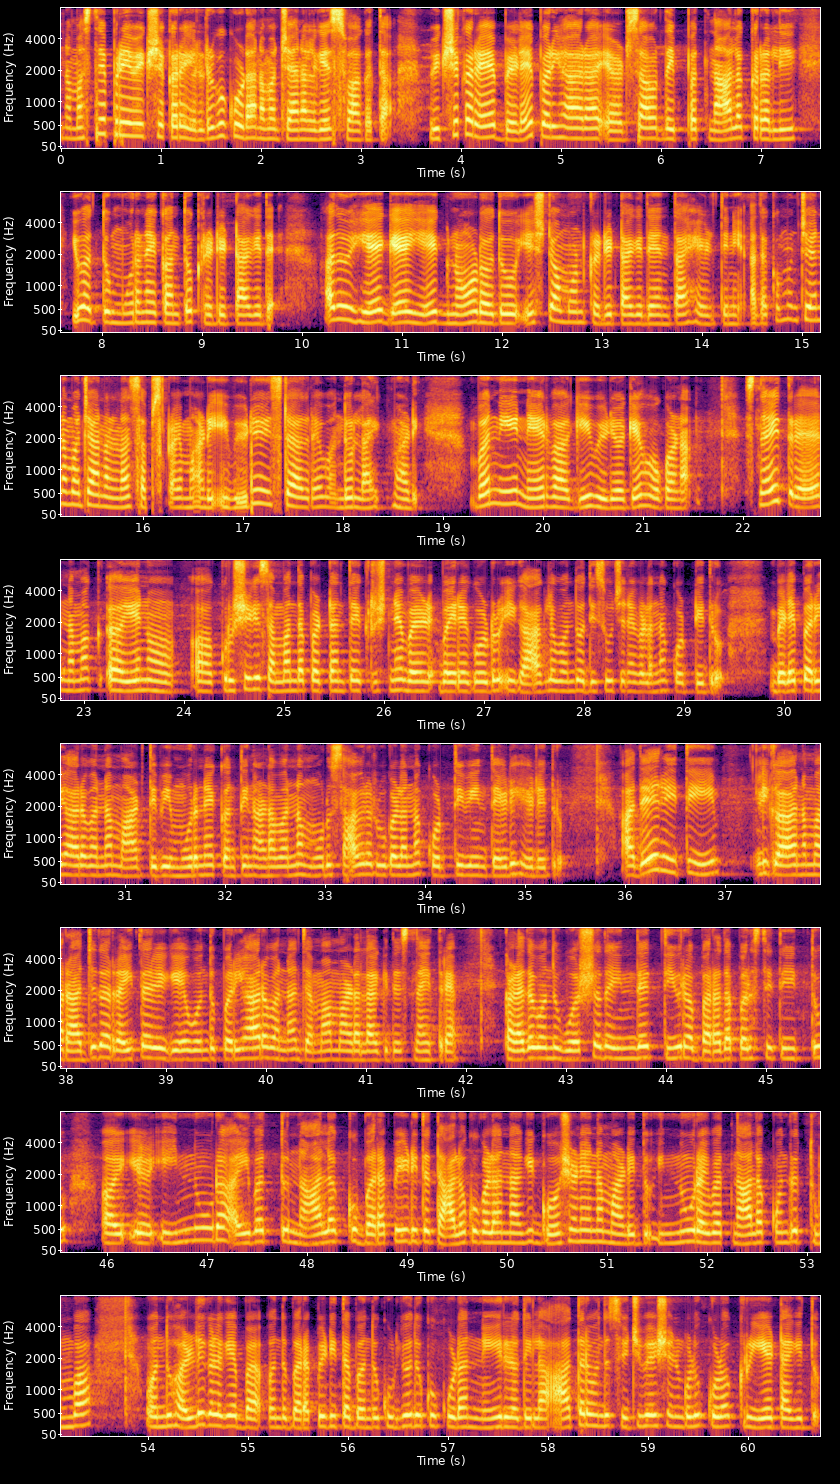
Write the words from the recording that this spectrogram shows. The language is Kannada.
ನಮಸ್ತೆ ಪ್ರಿಯ ವೀಕ್ಷಕರೇ, ಎಲ್ರಿಗೂ ಕೂಡ ನಮ್ಮ ಚಾನಲ್ಗೆ ಸ್ವಾಗತ. ವೀಕ್ಷಕರೇ, ಬೆಳೆ ಪರಿಹಾರ ಎರಡು ಸಾವಿರದ ಇಪ್ಪತ್ತ್ನಾಲ್ಕರಲ್ಲಿ ಇವತ್ತು ಮೂರನೇ ಕಂತು ಕ್ರೆಡಿಟ್ ಆಗಿದೆ. ಅದು ಹೇಗೆ ಹೇಗೆ ನೋಡೋದು, ಎಷ್ಟು ಅಮೌಂಟ್ ಕ್ರೆಡಿಟ್ ಆಗಿದೆ ಅಂತ ಹೇಳ್ತೀನಿ. ಅದಕ್ಕೂ ಮುಂಚೆ ನಮ್ಮ ಚಾನಲ್ನ ಸಬ್ಸ್ಕ್ರೈಬ್ ಮಾಡಿ. ಈ ವಿಡಿಯೋ ಇಷ್ಟ ಆದರೆ ಒಂದು ಲೈಕ್ ಮಾಡಿ. ಬನ್ನಿ, ನೇರವಾಗಿ ವಿಡಿಯೋಗೆ ಹೋಗೋಣ. ಸ್ನೇಹಿತರೆ, ನಮ್ಮ ಏನು ಕೃಷಿಗೆ ಸಂಬಂಧಪಟ್ಟಂತೆ ಕೃಷ್ಣ ಬೈ, ಬೈರೇಗೌಡರು ಈಗಾಗಲೇ ಒಂದು ಅಧಿಸೂಚನೆಗಳನ್ನು ಕೊಟ್ಟಿದ್ದರು ಬೆಳೆ ಪರಿಹಾರವನ್ನು ಮಾಡ್ತೀವಿ, ಮೂರನೇ ಕಂತಿನ ಹಣವನ್ನು ಮೂರು ಸಾವಿರ ರುಗಳನ್ನು ಕೊಡ್ತೀವಿ ಅಂತೇಳಿ ಹೇಳಿದರು. ಅದೇ ರೀತಿ ಈಗ ನಮ್ಮ ರಾಜ್ಯದ ರೈತರಿಗೆ ಒಂದು ಪರಿಹಾರವನ್ನು ಜಮಾ ಮಾಡಲಾಗಿದೆ ಸ್ನೇಹಿತರೆ. ಕಳೆದ ಒಂದು ವರ್ಷದ ಹಿಂದೆ ತೀವ್ರ ಬರದ ಪರಿಸ್ಥಿತಿ ಇತ್ತು. ಇನ್ನೂರ ಐವತ್ತು ನಾಲ್ಕು ಬರಪೀಡಿತ ತಾಲೂಕುಗಳನ್ನಾಗಿ ಘೋಷಣೆಯನ್ನು ಮಾಡಿದ್ದು ಇನ್ನೂರ ಐವತ್ನಾಲ್ಕು ಅಂದರೆ ತುಂಬ ಒಂದು ಹಳ್ಳಿಗಳಿಗೆ ಬ, ಒಂದು ಬರಪೀಡಿತ ಬಂದು ಕುಡಿಯೋದಕ್ಕೂ ಕೂಡ ನೀರಿರೋದಿಲ್ಲ. ಆ ಥರ ಒಂದು ಸಿಚುವೇಶನ್ಗಳು ಕೂಡ ಕ್ರಿಯೇಟ್ ಆಗಿತ್ತು.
